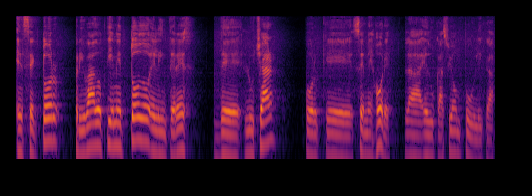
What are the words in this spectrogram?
El sector privado tiene todo el interés de luchar porque se mejore la educación pública.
